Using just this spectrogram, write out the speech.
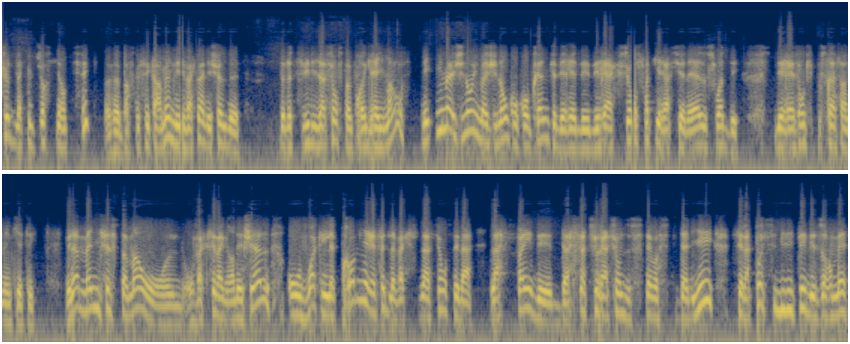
chute de la culture scientifique, euh, parce que c'est quand même les vaccins à l'échelle de, de notre civilisation, c'est un progrès immense. Mais imaginons, imaginons qu'on comprenne que des, des, des, réactions soit irrationnelles, soit des, des raisons qui pousseraient à s'en inquiéter. Mais là, manifestement, on, on, vaccine à grande échelle. On voit que le premier effet de la vaccination, c'est la, la fin de la saturation du système hospitalier. C'est la possibilité désormais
